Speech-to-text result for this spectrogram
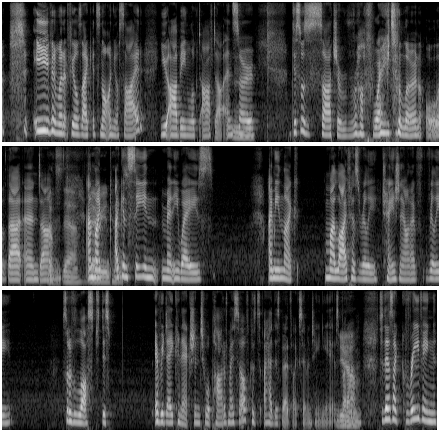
even when it feels like it's not on your side, you are being looked after. And so mm. This was such a rough way to learn all of that and um That's, yeah. and like I can see in many ways I mean like my life has really changed now and I've really sort of lost this everyday connection to a part of myself because I had this bird for like 17 years but Yeah. um so there's like grieving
